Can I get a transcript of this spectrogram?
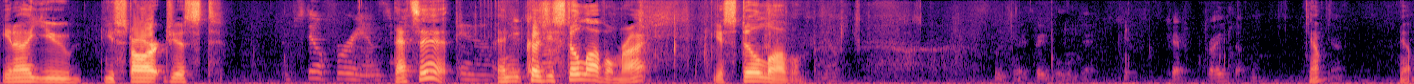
you know, you you start just still friends. that's it, and because you, still love them, right? You still love them. We had people that kept faith of them. Yep. Yep.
